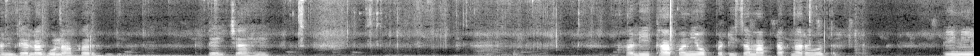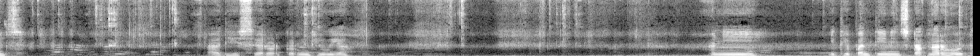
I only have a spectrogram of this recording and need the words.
आणि त्याला गोलाकार द्यायचा आहे. खाली इथं आपण योगपटीचा माप टाकणार आहोत. तीन इंच. आधी सरळ करून घेऊया. आणि इथे पण तीन इंच टाकणार आहोत.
